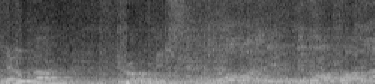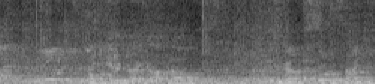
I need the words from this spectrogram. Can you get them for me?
Kilogramm Körpergewicht. Auch hier der gleiche Ablauf. Zuerst die Vergleiche in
